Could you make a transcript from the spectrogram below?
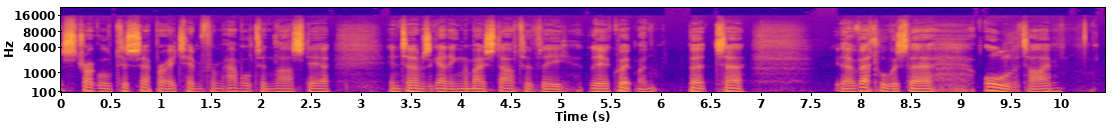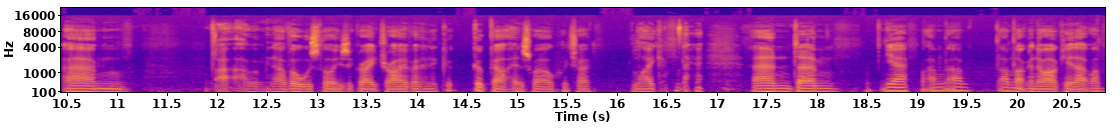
struggle to separate him from Hamilton last year in terms of getting the most out of the, the equipment. But uh, know, Vettel was there all the time. Um, I, I mean, I've always thought he's a great driver, and a good, good guy as well, which I like. and um, yeah, I'm, I'm I'm not going to argue that one.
